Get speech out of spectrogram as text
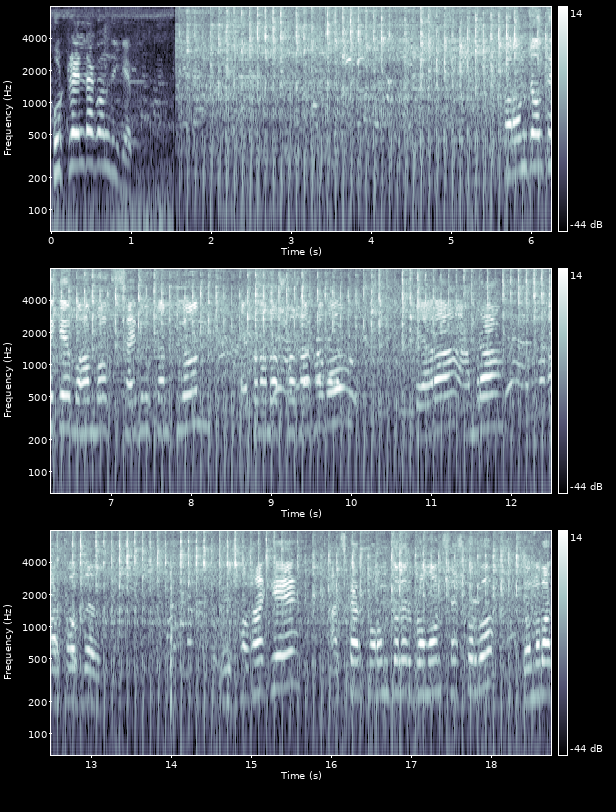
ফুড ট্রেলটা কোন দিকে? করমজল থেকে মোহাম্মদ সাইদুল ইসলাম কিরণ। এখন আমরা শশা খাব, পেয়ারা, আমরা আর কদবেল এই শশা খেয়ে আজকের করমজলের ভ্রমণ শেষ করব। ধন্যবাদ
